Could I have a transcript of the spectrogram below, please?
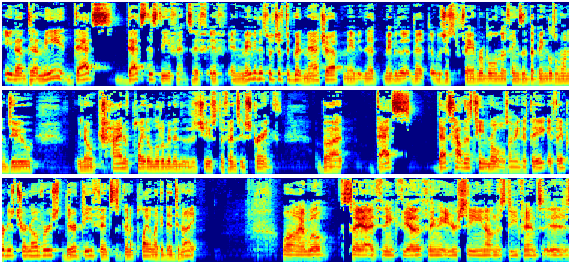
you know, to me, that's that's this defense. If if and maybe this was just a good matchup, maybe that maybe that, that it was just favorable in the things that the Bengals want to do. You know, kind of played a little bit into the Chiefs' defensive strength, but that's that's how this team rolls. I mean, if they if they produce turnovers, their defense is going to play like it did tonight. Well, and I will say, I think the other thing that you're seeing on this defense is,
